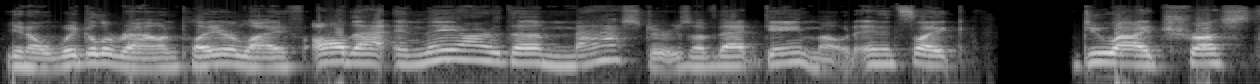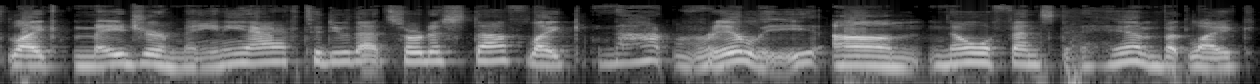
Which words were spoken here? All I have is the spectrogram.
you know, wiggle around, play your life, all that, and they are the masters of that game mode. And it's like, do I trust like Major Maniak to do that sort of stuff? Like, not really. Um, no offense to him, but like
